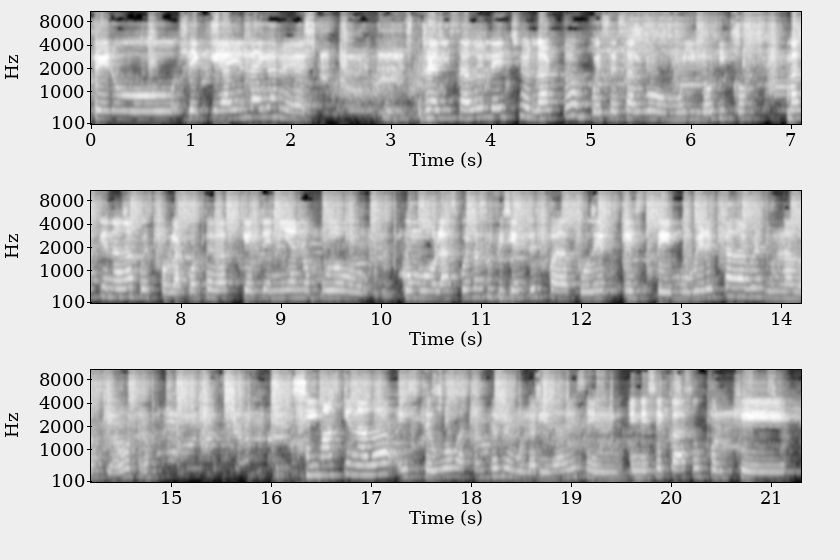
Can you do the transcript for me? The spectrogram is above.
pero de que a él haya realizado el hecho, el acto, pues es algo muy ilógico. Más que nada, pues por la corta edad que él tenía, no pudo como las fuerzas suficientes para poder este, mover el cadáver de un lado hacia otro. Sí, más que nada este, hubo bastantes regularidades en, en ese caso porque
